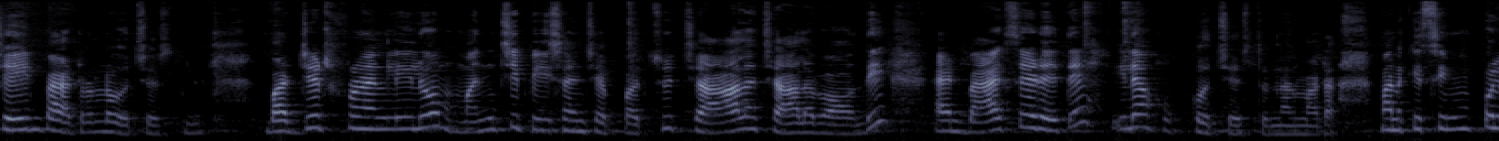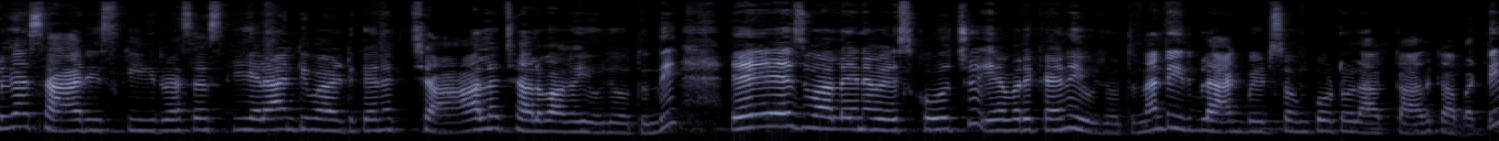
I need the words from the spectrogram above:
చైన్ ప్యాటర్న్లో వచ్చేస్తుంది. బడ్జెట్ ఫ్రెండ్లీలో మంచి పీస్ అని చెప్పచ్చు. చాలా చాలా బాగుంది. అండ్ బ్యాక్ సైడ్ అయితే ఇలా హుక్ వచ్చేస్తుంది అనమాట మనకి సింపుల్గా శారీస్కి డ్రెస్సెస్కి ఎలాంటి వాటికైనా చాలా చాలా బాగా యూజ్ అవుతుంది. ఏ ఏజ్ వాళ్ళైనా వేసుకోవచ్చు. ఎవరికైనా యూజ్ అవుతుంది. అంటే ఇది బ్లాక్ బీడ్స్ ఇంకోటో లాగా కాదు కాబట్టి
